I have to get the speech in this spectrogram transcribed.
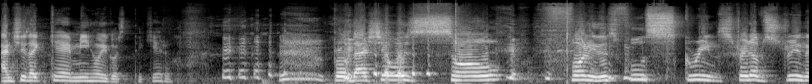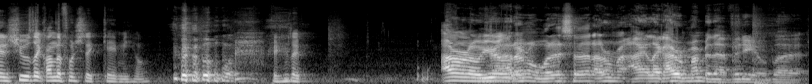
And she's like, ¿qué, mijo? He goes, te quiero. Bro, that shit was so funny. This fool screamed, straight up screamed. And she was like on the phone. She's like, ¿qué, mijo? Oh and he was like, I don't know. You're Yeah, I like, don't know what I said. I don't remember. I like I remember that video, but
